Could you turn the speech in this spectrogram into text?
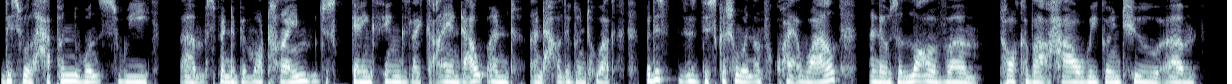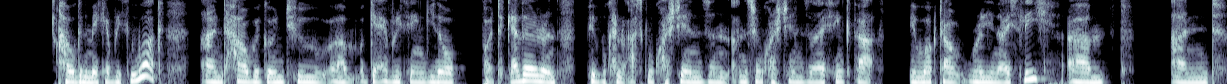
this will happen once we um, spend a bit more time just getting things like ironed out and and how they're going to work. But this, this discussion went on for quite a while, and there was a lot of um, talk about how we're going to um, how we're going to make everything work and how we're going to um, get everything you know put together and people kind of asking questions and answering questions and i think that it worked out really nicely um, and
